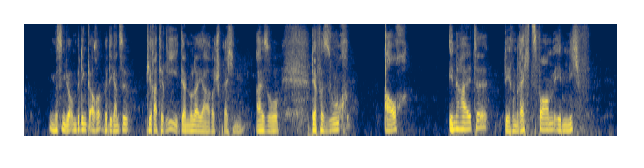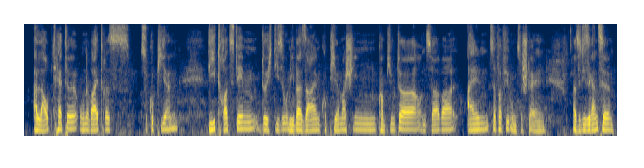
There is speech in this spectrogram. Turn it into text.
müssen wir unbedingt auch über die ganze Piraterie der Nullerjahre sprechen. Also der Versuch, auch Inhalte, deren Rechtsform eben nicht erlaubt hätte, ohne weiteres zu kopieren, die trotzdem durch diese universalen Kopiermaschinen, Computer und Server allen zur Verfügung zu stellen. Also diese ganze,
